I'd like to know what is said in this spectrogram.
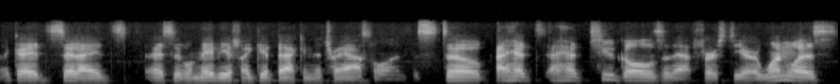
like I had said, I had I said, well, maybe if I get back in the triathlon. So I had I had two goals of that first year. One was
